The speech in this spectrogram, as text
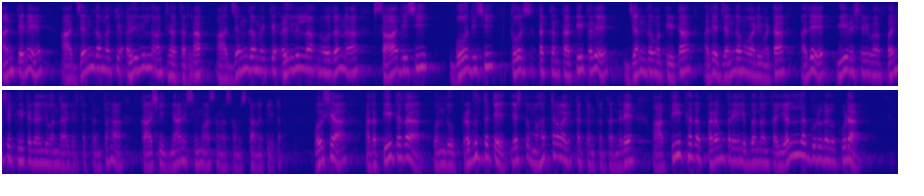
ಅಂತೇನೆ ಆ ಜಂಗಮಕ್ಕೆ ಅಳಿವಿಲ್ಲ ಅಂತ ಹೇಳ್ತಾರಲ್ಲ, ಆ ಜಂಗಮಕ್ಕೆ ಅಳಿವಿಲ್ಲ ಅನ್ನೋದನ್ನ ಸಾಧಿಸಿ ಬೋಧಿಸಿ ತೋರಿಸತಕ್ಕಂಥ ಪೀಠವೇ ಜಂಗಮ ಪೀಠ, ಅದೇ ಜಂಗಮವಾಡಿ ಮಠ, ಅದೇ ವೀರಶೈವ ಪಂಚಪೀಠಗಳಲ್ಲಿ ಒಂದಾಗಿರ್ತಕ್ಕಂತಹ ಕಾಶಿ ಜ್ಞಾನ ಸಿಂಹಾಸನ ಸಂಸ್ಥಾನ ಪೀಠ. ಬಹುಶಃ ಅದ ಪೀಠದ ಒಂದು ಪ್ರಬುದ್ಧತೆ ಎಷ್ಟು ಮಹತ್ತರವಾಗಿರ್ತಕ್ಕಂಥಂತಂದ್ರೆ ಆ ಪೀಠದ ಪರಂಪರೆಯಲ್ಲಿ ಬಂದಂತ ಎಲ್ಲ ಗುರುಗಳು ಕೂಡ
